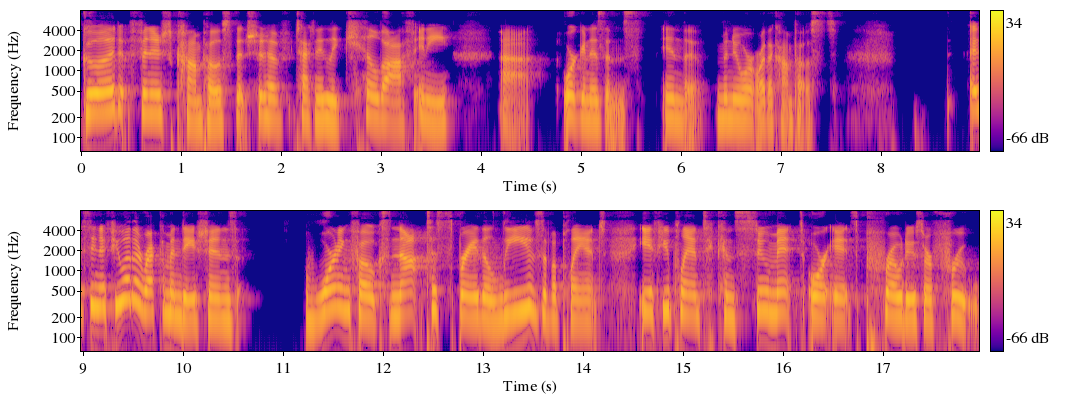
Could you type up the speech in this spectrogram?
good finished compost that should have technically killed off any uh, organisms in the manure or the compost. I've seen a few other recommendations warning folks not to spray the leaves of a plant if you plan to consume it or its produce or fruit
